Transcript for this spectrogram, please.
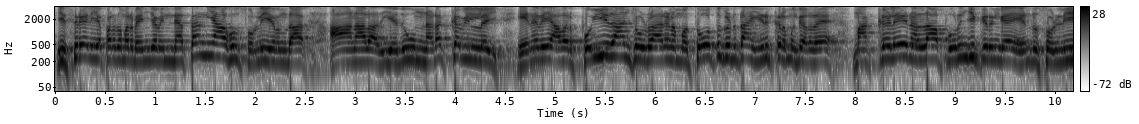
இஸ்ரேலிய பிரதமர் பெஞ்சமின் நெத்தன்யாகு சொல்லியிருந்தார். ஆனால் அது எதுவும் நடக்கவில்லை. எனவே அவர் பொய் தான் சொல்றாரு. நம்ம தோத்துக்கிட்டு தான் இருக்கிறோம்ங்கிறத மக்களே நல்லா புரிஞ்சுக்கிறங்க என்று சொல்லி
